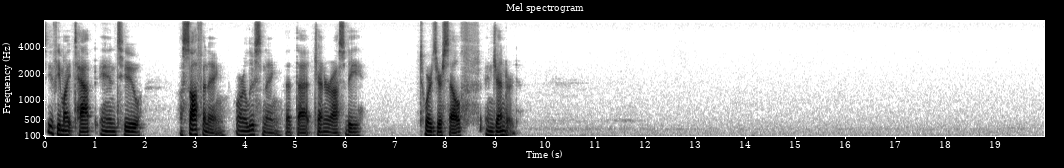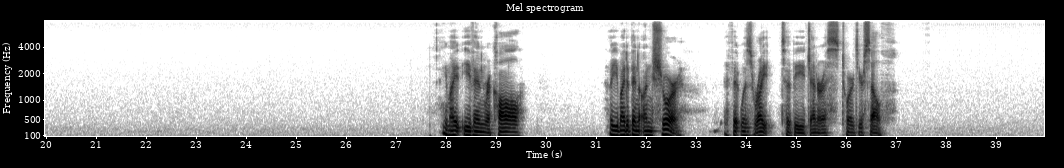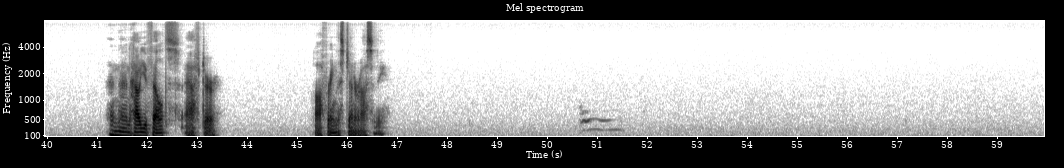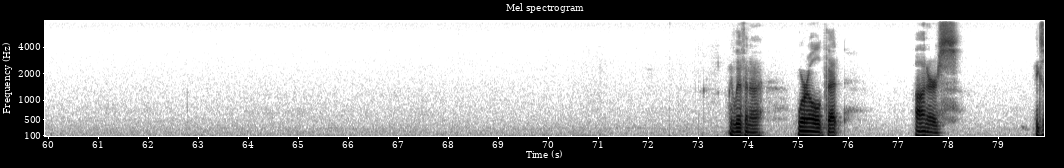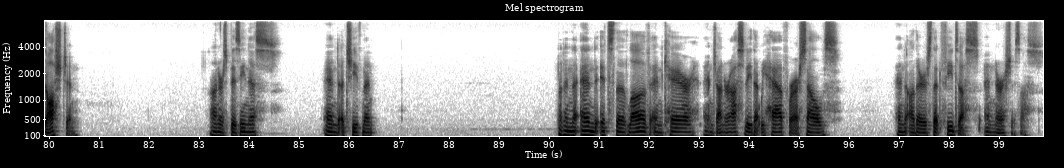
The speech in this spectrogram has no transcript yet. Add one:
See if you might tap into a softening or a loosening that that generosity towards yourself engendered. You might even recall you might have been unsure if it was right to be generous towards yourself. and then how you felt after offering this generosity. We live in a world that honors exhaustion, honors busyness and achievement. But in the end, it's the love and care and generosity that we have for ourselves and others that feeds us and nourishes us.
